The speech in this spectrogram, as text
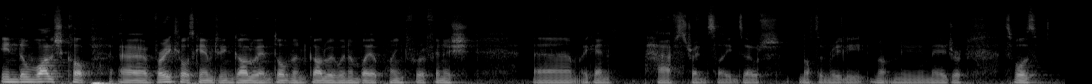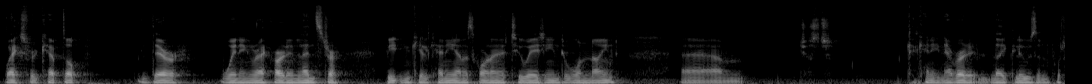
In the Walsh Cup, uh, very close game between Galway and Dublin. Galway winning by a point for a finish. Um, again, half strength sides out. Nothing really, nothing really major. I suppose Wexford kept up their winning record in Leinster, beating Kilkenny on a scoreline of two eighteen to one nine. Um, just Kilkenny never like losing, but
